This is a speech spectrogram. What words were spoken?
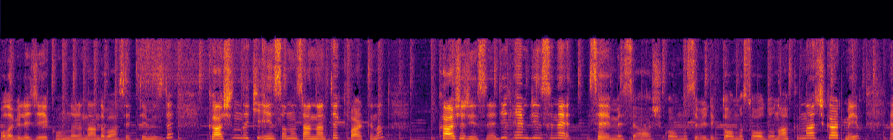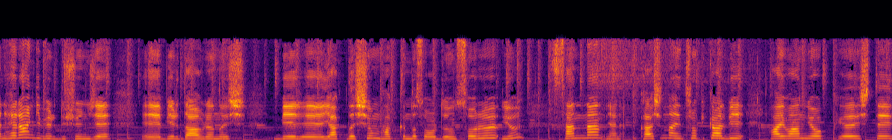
olabileceği konularından da bahsettiğimizde karşındaki insanın senden tek farkının karşı cinsine değil hem cinsine sevmesi, aşık olması, birlikte olması olduğunu aklından çıkartmayıp yani herhangi bir düşünce, e, bir davranış, bir e, yaklaşım hakkında sorduğun soruyu senden yani karşında hani tropikal bir hayvan yok e, işte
